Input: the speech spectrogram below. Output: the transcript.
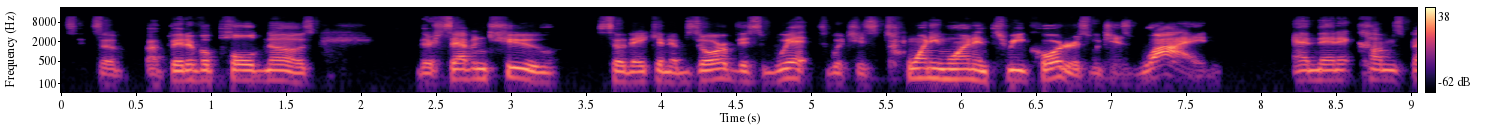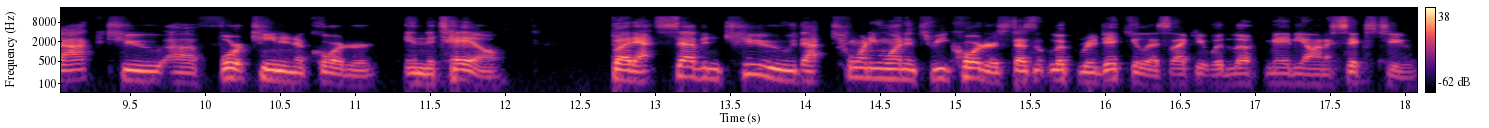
it's a, a bit of a pulled nose. They're seven two, so they can absorb this width, which is 21 and three quarters, which is wide. And then it comes back to uh, 14 and a quarter in the tail. But at seven two, that 21 and three quarters doesn't look ridiculous like it would look maybe on a six two.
